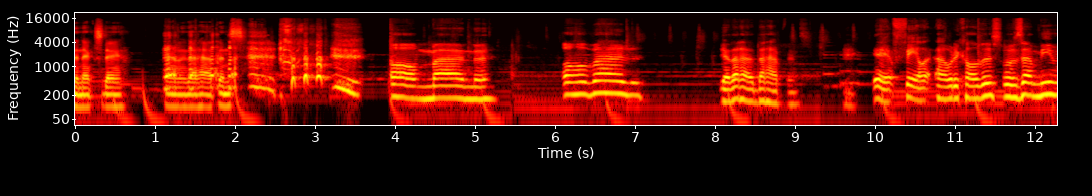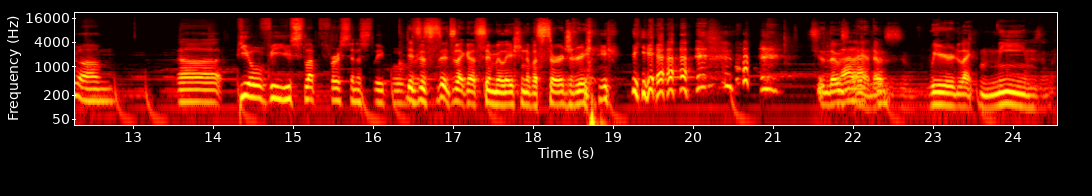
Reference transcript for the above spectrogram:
the next day apparently that happens oh man. Oh man. Yeah, that ha- that happens. Yeah, fail. Uh, what do you call this? What was that meme? Um, uh, POV. You slept first in a sleepover. it's just, it's like a simulation of a surgery yeah. so those That yeah, those weird like memes what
